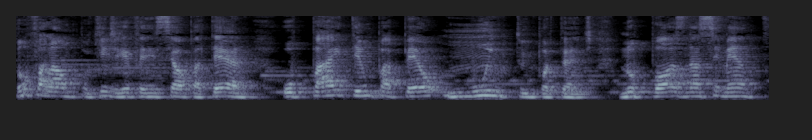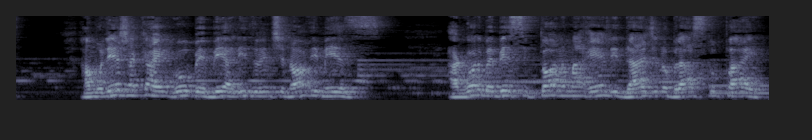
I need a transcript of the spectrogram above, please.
vamos falar um pouquinho de referencial paterno. O pai tem um papel muito importante no pós-nascimento. A mulher já carregou o bebê ali durante nove meses. Agora o bebê se torna uma realidade no braço do pai.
